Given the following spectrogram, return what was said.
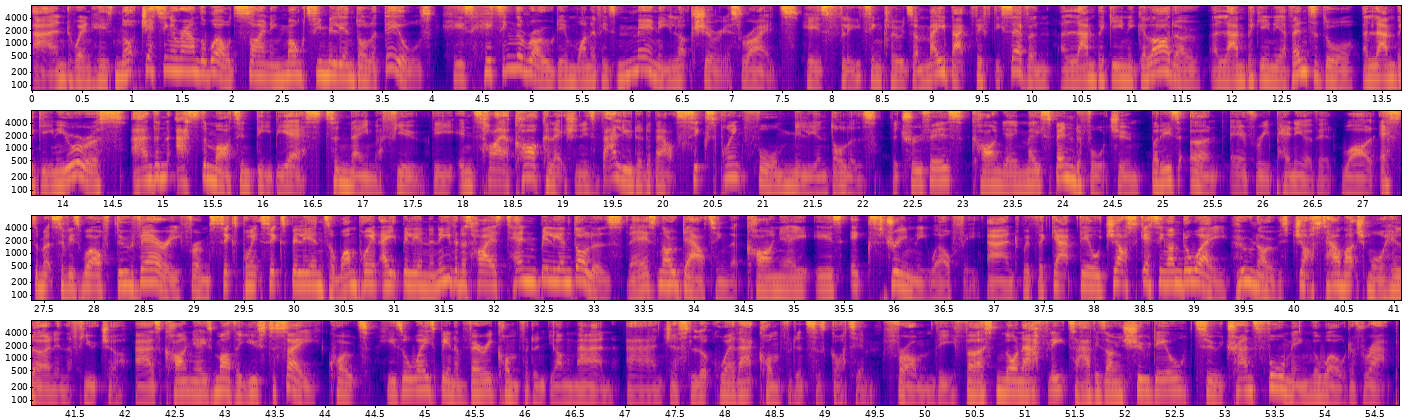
And when he's not jetting around the world signing multi-million dollar deals, he's hitting the road in one of his many luxurious rides. His fleet includes a Maybach 57, a Lamborghini Gallardo, a Lamborghini Aventador, a Lamborghini Urus, and an Aston Martin DBS, to name a few. The entire car car collection is valued at about $6.4 million. The truth is, Kanye may spend a fortune, but he's earned every penny of it. While estimates of his wealth do vary from 6.6 billion to 1.8 billion and even as high as 10 billion dollars, there's no doubting that Kanye is extremely wealthy. And with the Gap deal just getting underway, who knows just how much more he'll earn in the future. As Kanye's mother used to say, quote, he's always been a very confident young man. And just look where that confidence confidence has got him. From the first non-athlete to have his own shoe deal to transforming the world of rap.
